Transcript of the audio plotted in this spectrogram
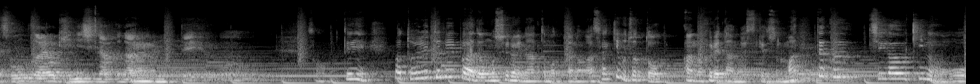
存在を気にしなくなるっていう、で、まあ、トイレットペーパーで面白いなと思ったのがさっきもちょっとあの触れたんですけどその全く違う機能を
